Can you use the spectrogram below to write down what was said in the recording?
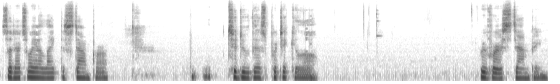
So that's why I like the stamper to do this particular reverse stamping.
